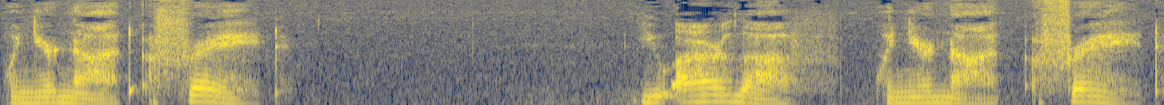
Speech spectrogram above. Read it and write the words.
when you're not afraid. You are love when you're not afraid.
